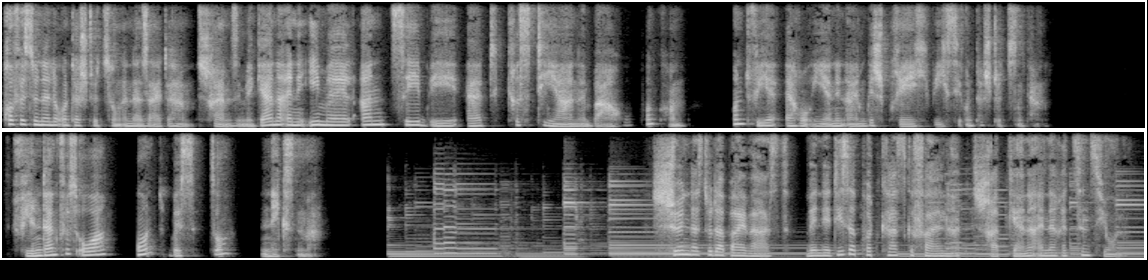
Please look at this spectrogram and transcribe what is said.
professionelle Unterstützung an der Seite haben, schreiben Sie mir gerne eine E-Mail an cb.christianebahu.com und wir eruieren in einem Gespräch, wie ich Sie unterstützen kann. Vielen Dank fürs Ohr und bis zum nächsten Mal. Schön, dass du dabei warst. Wenn dir dieser Podcast gefallen hat, schreib gerne eine Rezension.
